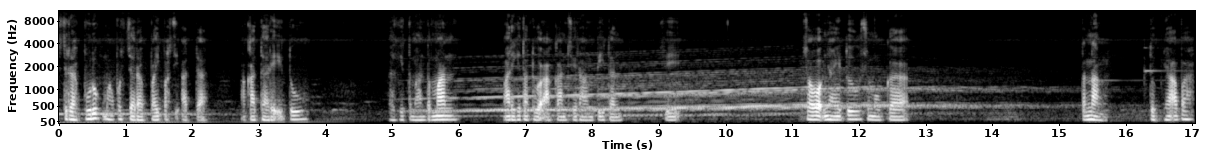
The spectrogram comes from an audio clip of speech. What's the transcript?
Sejarah buruk maupun sejarah baik pasti ada. Maka dari itu bagi teman-teman mari kita doakan si Ranti dan si cowoknya itu semoga tenang. Hidupnya apa?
